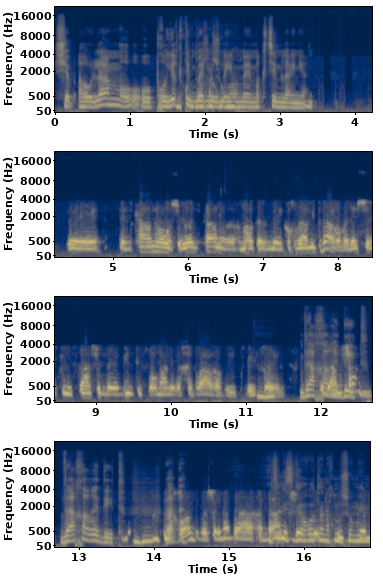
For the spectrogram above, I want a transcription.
שהעולם או, או פרויקטים בינלאומיים אה, מקצים לעניין. הזכרנו, שלא הזכרנו, אמרת על כוכבי המדבר, אבל יש כניסה של בלתי פורמלי לחברה הערבית בישראל. והחרדית, והחרדית. נכון, בשלב הבא... איזה מסגרות אנחנו שומעים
